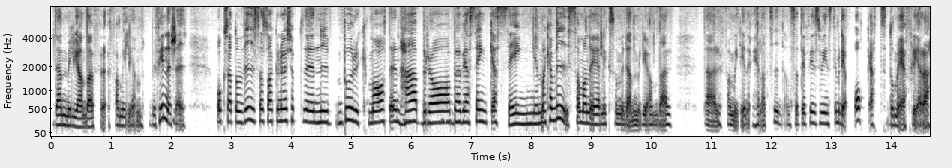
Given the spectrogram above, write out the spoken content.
den miljön där familjen befinner sig. Också att de visar saker. Nu har jag köpt en ny burkmat. Är den här bra? Mm. Behöver jag sänka sängen? Man kan visa om man är liksom i den miljön där, där familjen är hela tiden. Så det finns vinster med det. Och att de är flera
